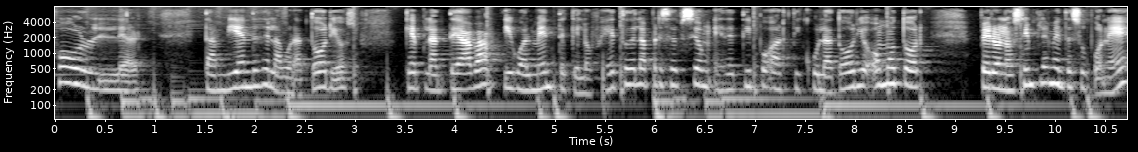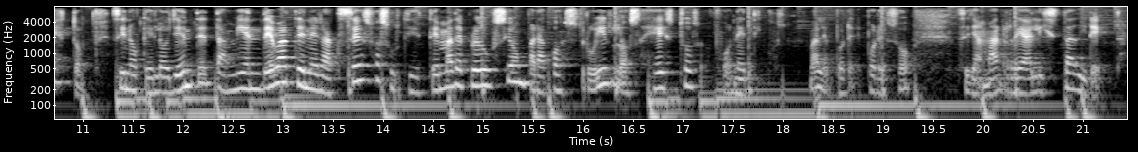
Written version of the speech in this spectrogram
Fowler, también desde laboratorios que planteaba igualmente que el objeto de la percepción es de tipo articulatorio o motor, pero no simplemente supone esto, sino que el oyente también deba tener acceso a su sistema de producción para construir los gestos fonéticos. ¿vale? Por, eso se llama realista directa.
